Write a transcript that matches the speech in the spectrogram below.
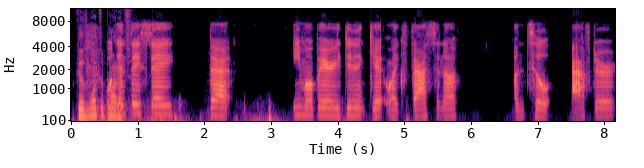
Because once upon a didn't they say that Emo Barry didn't get like fast enough until after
